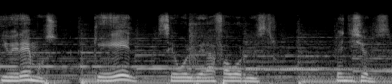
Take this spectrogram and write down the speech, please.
y veremos que Él se volverá a favor nuestro. Bendiciones.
